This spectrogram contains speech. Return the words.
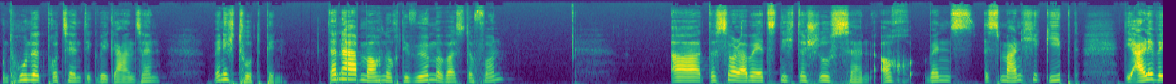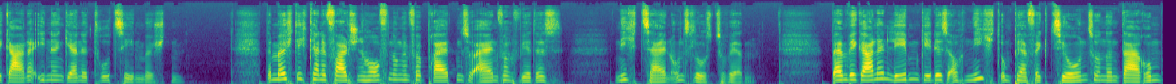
und hundertprozentig vegan sein, wenn ich tot bin. Dann haben auch noch die Würmer was davon. Äh, das soll aber jetzt nicht der Schluss sein, auch wenn es manche gibt, die alle VeganerInnen gerne tot sehen möchten. Da möchte ich keine falschen Hoffnungen verbreiten, so einfach wird es nicht sein, uns loszuwerden. Beim veganen Leben geht es auch nicht um Perfektion, sondern darum,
